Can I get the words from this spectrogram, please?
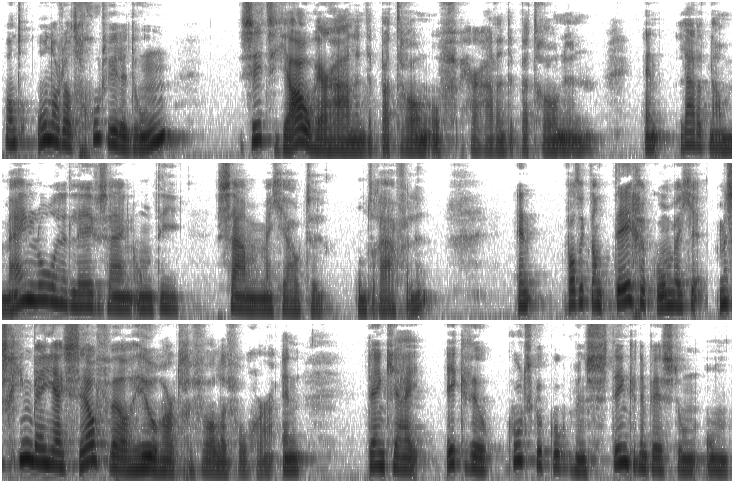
Want onder dat goed willen doen zit jouw herhalende patroon of herhalende patronen. En laat het nou mijn lol in het leven zijn om die samen met jou te ontrafelen. En wat ik dan tegenkom, weet je, misschien ben jij zelf wel heel hard gevallen vroeger. En denk jij, ik wil koetkekoek mijn stinkende best doen om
